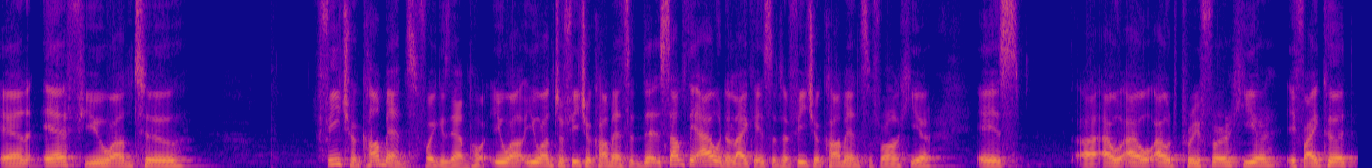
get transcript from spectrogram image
And if you want to feature comments, for example, you want you want to feature comments. Something I would like is to feature comments from here. Is uh, I, I, I would prefer here if I could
